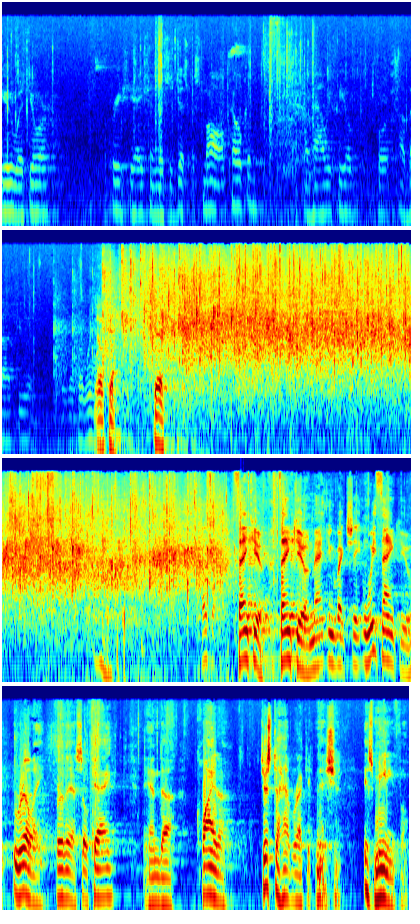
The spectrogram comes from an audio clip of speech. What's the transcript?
you with your appreciation. This is just a small token of how we feel for, about you. okay. Good. Okay. Thank you. Thank you. And Matt, you can go back to seat. And we thank you, really, for this, okay? And uh, quite a, just to have recognition is meaningful,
